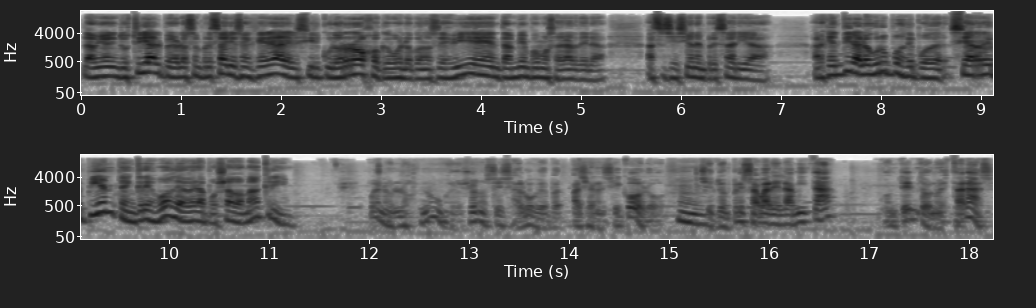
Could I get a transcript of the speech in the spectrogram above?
la Unión Industrial, pero los empresarios en general, el Círculo Rojo, que vos lo conocés bien, también podemos hablar de la Asociación Empresaria Argentina, los grupos de poder, ¿se arrepienten, crees vos, de haber apoyado a Macri? Bueno, los números, yo no sé, si algo que vayan al psicólogo. Hmm. Si tu empresa vale la mitad, contento no estarás.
